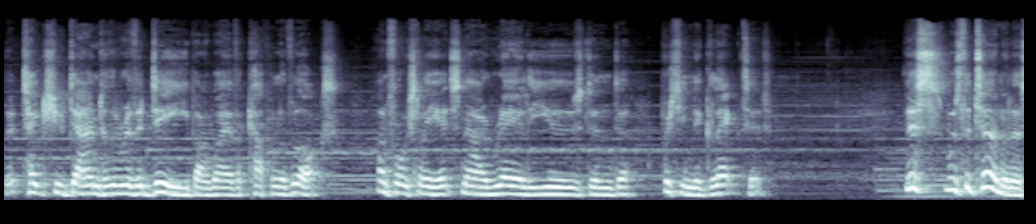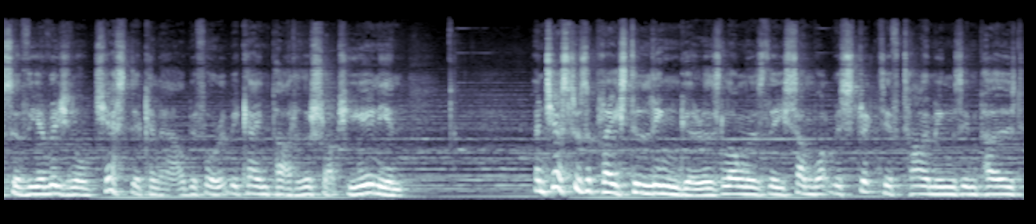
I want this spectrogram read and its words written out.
that takes you down to the River Dee by way of a couple of locks. Unfortunately, it's now rarely used and uh, pretty neglected. This was the terminus of the original Chester Canal before it became part of the Shropshire Union. And Chester is a place to linger as long as the somewhat restrictive timings imposed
